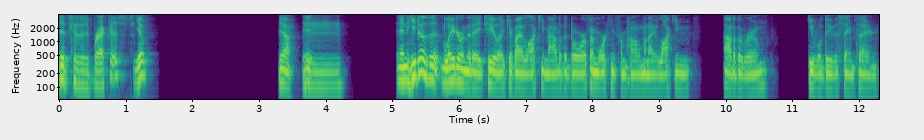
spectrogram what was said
it's because it's breakfast. yep. Yeah. It, Mm, And he does it later in the day too. Like if I lock him out of the door, if I'm working from home and I lock him out of the room, he will do the same thing.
